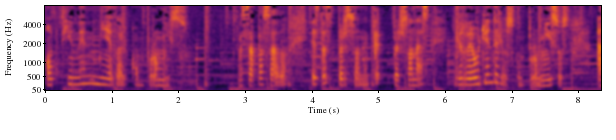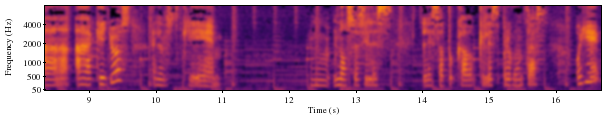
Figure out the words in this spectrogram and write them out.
o tienen miedo al compromiso. ¿Les ha pasado? Estas personas que rehuyen de los compromisos, a, aquellos en los que mm, no sé si les, les ha tocado que les preguntas, oye,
